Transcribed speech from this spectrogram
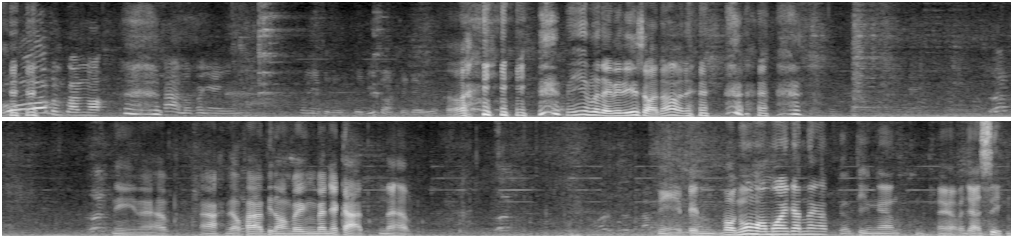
โอ้เหมือนกันเนาะถ้ารถไปไงไปไงสุดไปที่สอดจะเดินโอ้ยนี่เพื่อไหนไปรีสอร์ทเนาะ นี่นะครับอะเดี๋ยวพาพี่น้องไปบรรยากาศนะครับ นี่เป็นเบาหนัวหัวมวยกันนะครับทีมงานนะครับอาจารย์สิงห์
